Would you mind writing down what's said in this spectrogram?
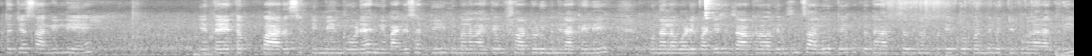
आता जस्ट आलेली आहे. येता येता पारासाठी मेन वडे आणले माझ्यासाठी. तुम्हाला माहिती आहे शॉर्ट व्हिडिओमध्ये टाकलेले कोणाला वडे पाहिजे असेल तर अकरा वाजल्यापासून चालू होते फक्त दहा दिवसाचा गणपती तोपर्यंत भेटतील तुम्हाला रात्री.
